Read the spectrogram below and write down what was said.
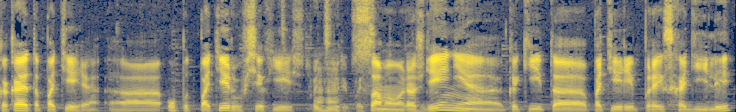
Какая-то потеря. А, опыт потери у всех есть. Потери, угу. С самого рождения какие-то потери происходили.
